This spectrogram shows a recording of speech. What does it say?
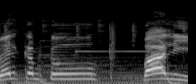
வெல்கம் டு பாலி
